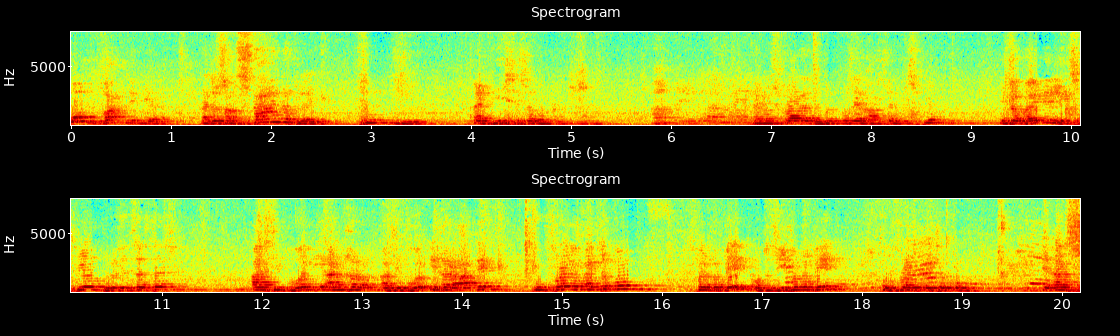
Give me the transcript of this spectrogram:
kom wat nie meer, dat ons aanstaande bly vir U in Jesus se naam. Amen. En ons vra dat dit vir sy laaste lied speel. En terwyl die lied speel, broers en susters, as die woord nie aange as die woord nie geraak het, hoe vry om uit te kom vir gebed, ons is hier vir gebed, hoe vry om uit te kom. En as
